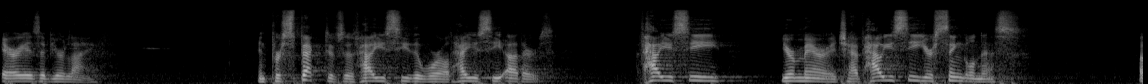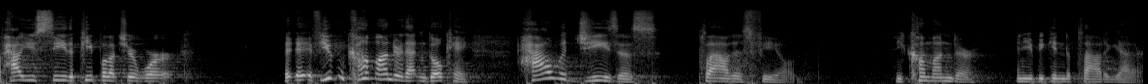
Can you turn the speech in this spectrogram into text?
areas of your life, in perspectives of how you see the world, how you see others, of how you see your marriage, of how you see your singleness, of how you see the people at your work, if you can come under that and go, okay, how would Jesus plow this field? You come under and you begin to plow together.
